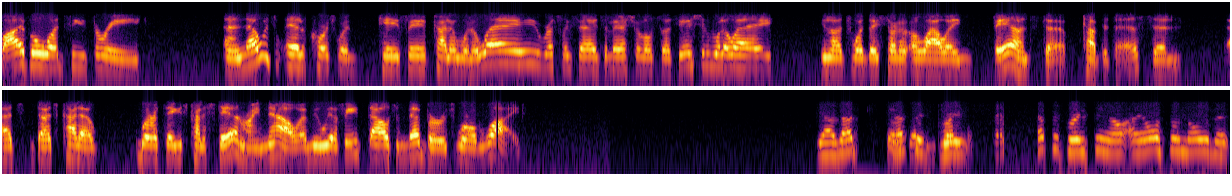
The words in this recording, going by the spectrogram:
501c3, and that was, and of course, when kayfabe kind of went away, Wrestling Fans International Association went away. You know, that's when they started allowing fans to come to this, and that's that's kind of where things kind of stand right now. I mean, we have 8,000 members worldwide. Yeah, that's So that's a great that's, that's a great thing. I also know that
